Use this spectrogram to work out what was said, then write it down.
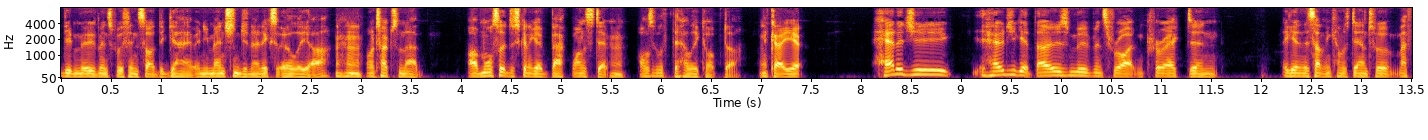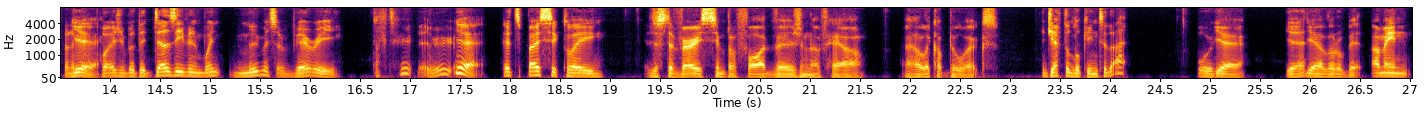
the movements with inside the game, and you mentioned genetics earlier. Mhm. I want to touch on that. I'm also just going to go back one step. Mhm. I was with the helicopter. Okay, yeah. How did you how did you get those movements right and correct? And again, there's something comes down to a mathematical Yeah. equation, but it does even when movements are very, very Yeah, it's basically just a very simplified version of how a helicopter works. Do you have to look into that? Or Yeah, Yeah? yeah, a little bit. I mean,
